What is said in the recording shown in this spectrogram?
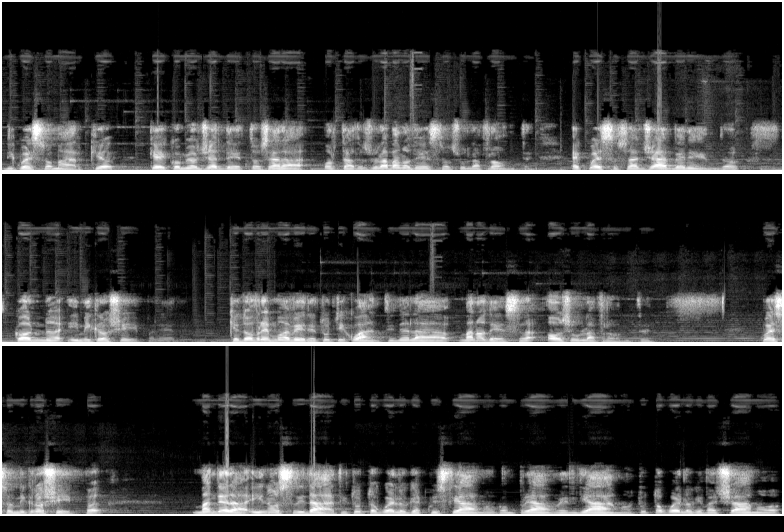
di questo marchio che, come ho già detto, sarà portato sulla mano destra o sulla fronte e questo sta già avvenendo con i microchip che dovremmo avere tutti quanti nella mano destra o sulla fronte. Questo microchip manderà i nostri dati, tutto quello che acquistiamo, compriamo, vendiamo, tutto quello che facciamo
